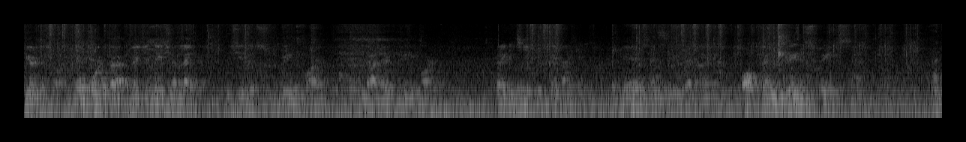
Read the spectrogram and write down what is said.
cure the soil. We put uh, vegetation like you see this green part, the other green part. But I can see people they like it. Yes, yes. see that I, Open green space. And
